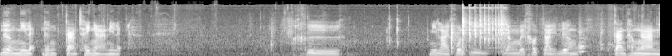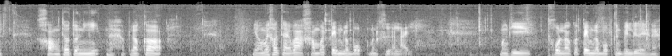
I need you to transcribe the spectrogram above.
เรื่องนี่แหละ เรื่องการใช้งานนี่แหละ คือ มีหลายคนที่ยังไม่เข้าใจเรื่องการทำงานของเจ้าตัวนี้นะครับ แล้วก็ยังไม่เข้าใจว่าคำว่าเต็มระบบมันคืออะไร บางทีคนเราก็เต็มระบบกันไปเรื่อยนะ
